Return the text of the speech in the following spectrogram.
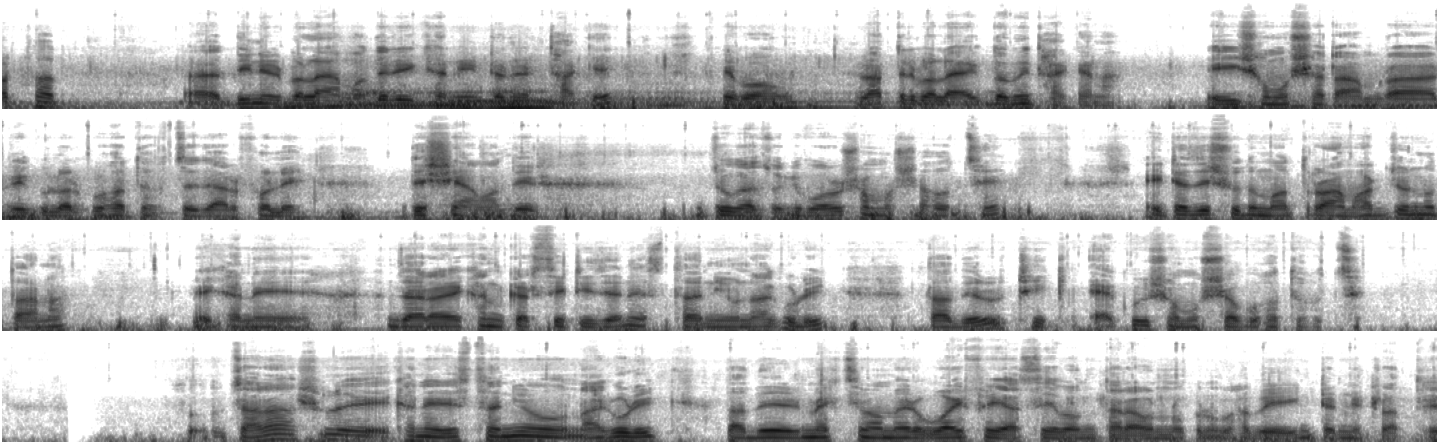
অর্থাৎ দিনের বেলায় আমাদের এখানে ইন্টারনেট থাকে এবং রাতের বেলা একদমই থাকে না। এই সমস্যাটা আমরা রেগুলার পোহাতে হচ্ছে, যার ফলে দেশে আমাদের যোগাযোগে বড় সমস্যা হচ্ছে। এটা যে শুধুমাত্র আমার জন্য তা না, এখানে যারা এখানকার সিটিজেন স্থানীয় নাগরিক তাদেরও ঠিক একই সমস্যা পোহাতে হচ্ছে। যারা আসলে এখানে স্থানীয় নাগরিক, তাদের ম্যাক্সিমামের ওয়াইফাই আছে এবং তারা অন্য কোনোভাবে ইন্টারনেট রাত্রে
